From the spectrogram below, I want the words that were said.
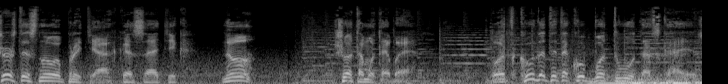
Що ж ти знову притяг, касатік? Ну, що там у тебе? Откуда ти таку ботву таскаєш?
